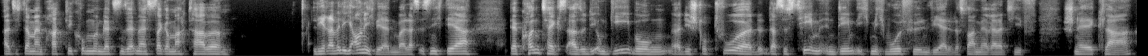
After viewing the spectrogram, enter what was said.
als ich dann mein Praktikum im letzten Semester gemacht habe, Lehrer will ich auch nicht werden, weil das ist nicht der, der Kontext, also die Umgebung, äh, die Struktur, das System, in dem ich mich wohlfühlen werde. Das war mir relativ schnell klar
